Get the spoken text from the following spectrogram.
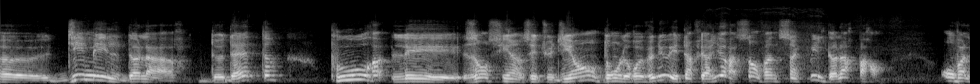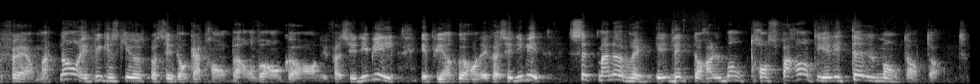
euh, 10 000 dollars de dette pour les anciens étudiants dont le revenu est inférieur à 125 000 dollars par an on va le faire maintenant, et puis qu'est-ce qui va se passer dans 4 ans? Ben, On va encore en effacer 10 000, et puis encore en effacer 10 000. Cette manœuvre est électoralement transparente et elle est tellement tentante.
